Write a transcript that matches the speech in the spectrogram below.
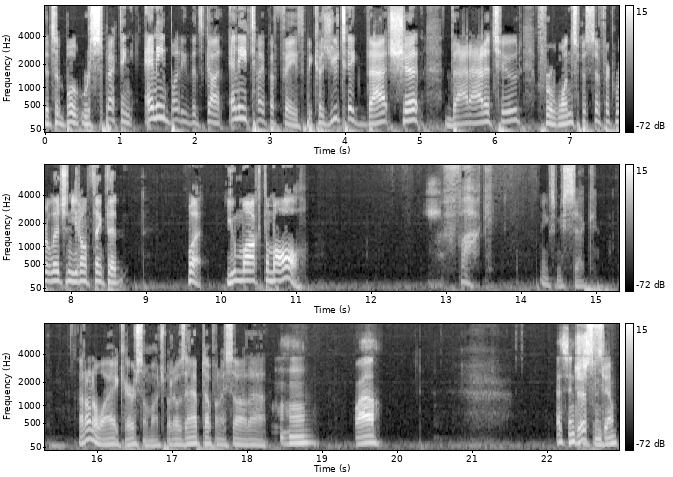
It's about respecting anybody that's got any type of faith because you take that shit, that attitude for one specific religion, you don't think that, what? You mock them all. Fuck. Makes me sick. I don't know why I care so much, but I was amped up when I saw that. Mm-hmm. Wow. That's interesting, This- Jim.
